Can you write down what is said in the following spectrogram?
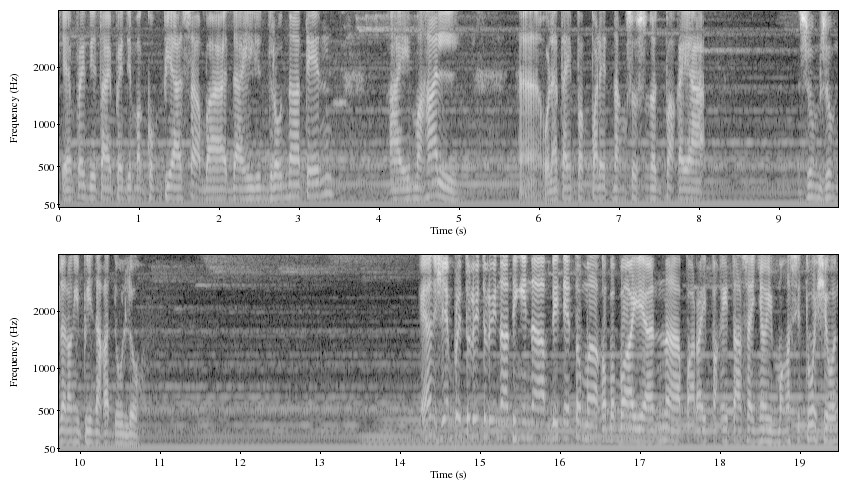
Siyempre hindi tayo pwede magkumpiyansa ba dahil yung drone natin ay mahal. Ah, wala tayong pampalit ng susunod pa kaya zoom zoom na lang yung pinakadulo. Ayan, syempre tuloy-tuloy nating ina-update ito mga kababayan na para ipakita sa inyo yung mga sitwasyon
